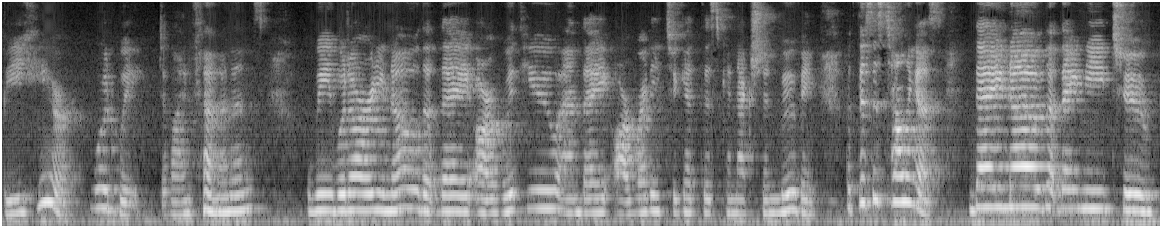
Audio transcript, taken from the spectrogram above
be here, would we, divine feminines? We would already know that they are with you and they are ready to get this connection moving. But this is telling us they know that they need to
